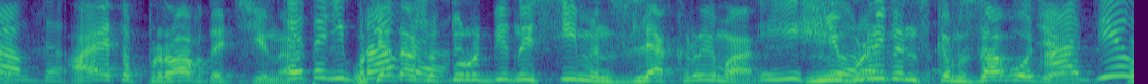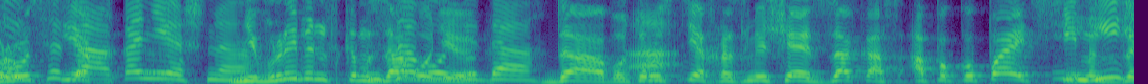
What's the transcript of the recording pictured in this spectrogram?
неправда. А это правда, Тина. Это У тебя неправда. даже турбины Сименс для Крыма Еще не в раз. Рыбинском заводе. А делаются, Ростех- да, конечно. Не в Рыбинском Заводе, заводе. да. Да, вот А. Ростех размещает заказ, а покупает Сименс за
